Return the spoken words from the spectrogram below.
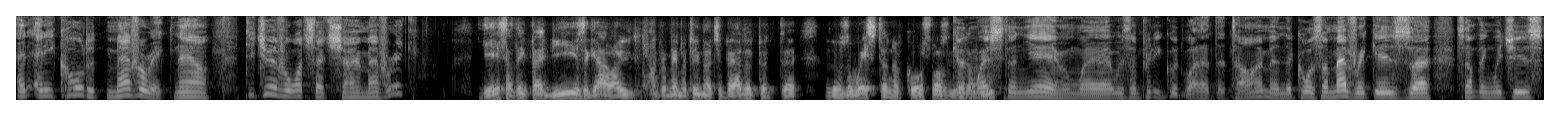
and, and he called it Maverick. Now, did you ever watch that show, Maverick? Yes, I think back years ago. I can't remember too much about it, but uh, there was a western, of course, wasn't it? Western, yeah, and it was a pretty good one at the time. And of course, a Maverick is uh, something which is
